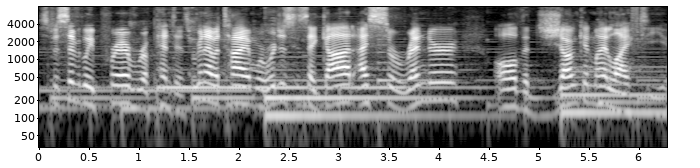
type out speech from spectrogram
specifically prayer of repentance. We're going to have a time where we're just going to say, God, I surrender all the junk in my life to you.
